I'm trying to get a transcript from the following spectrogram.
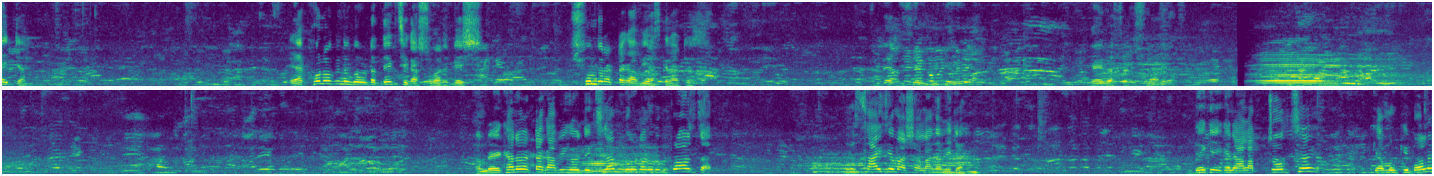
এইটা। এখনও কিন্তু গরুটা দেখছে কাস্টমারে বেশ সুন্দর একটা গাভি আজকের হাটে। আমরা এখানেও একটা গাভি গরু দেখছিলাম গরুটা কিন্তু ক্রস জাত। সাইজে মাসাল্লাহ গাভিটা দেখে এখানে আলাপ চলছে কেমন কি বলে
